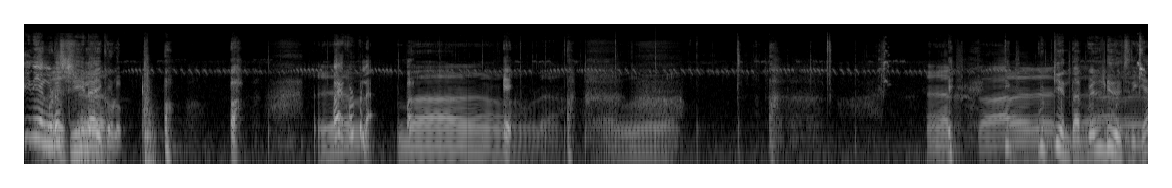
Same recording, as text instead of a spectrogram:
ഇനി അങ്ങോട്ട് ശീലായിക്കോളും. കുഴപ്പമില്ല. ഏ, കുട്ടി എന്താ വെൽഡ് ചെയ്ത് വെച്ചിരിക്ക?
